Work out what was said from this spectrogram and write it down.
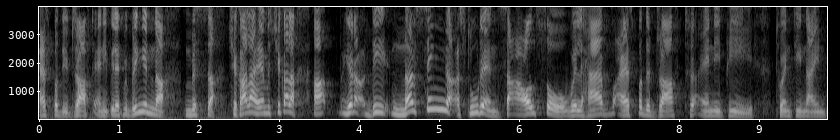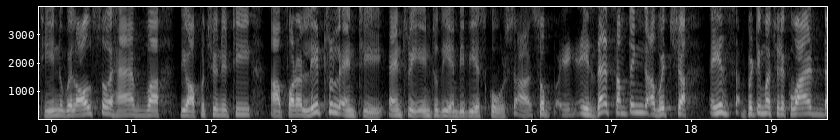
as per the draft NEP. Let me bring in uh, Ms. Uh, Chikkala here. Ms. Chikkala, uh, you know, the nursing students also will have, as per the draft NEP 2019, will also have the opportunity for a lateral entry, entry into the MBBS course. so is that something which is pretty much required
